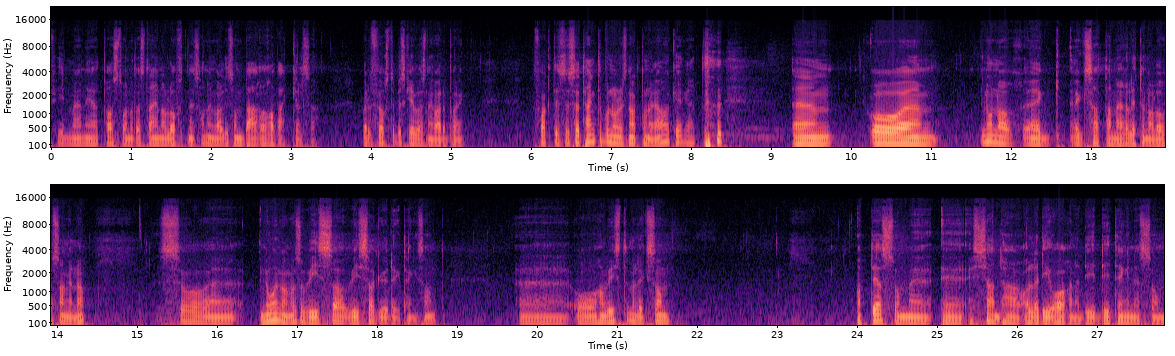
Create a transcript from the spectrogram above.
Fin menighet. Pastoren heter Steinar Loftnes. Han er en veldig sånn bærer av vekkelse. Det var det første beskrivelsen jeg hadde på deg. Faktisk, Så jeg tenkte på når du snakket om det. Ja, ok, greit. um, og um, nå når jeg, jeg satt der nede litt under lovsangen, da, så uh, Noen ganger så viser, viser Gud deg ting. sant? Uh, og han viste meg liksom at det som er, er, er skjedd her alle de årene, de, de tingene som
